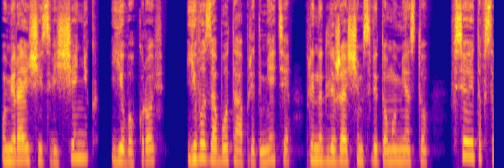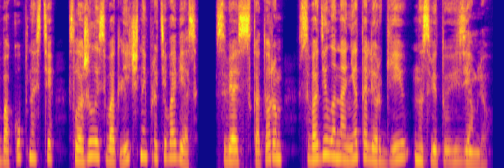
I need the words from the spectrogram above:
Умирающий священник, его кровь, его забота о предмете, принадлежащем святому месту, все это в совокупности сложилось в отличный противовес, связь с которым сводила на нет аллергию на святую землю.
